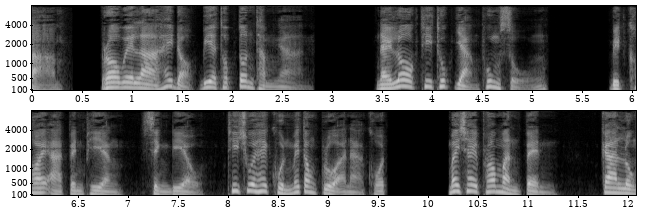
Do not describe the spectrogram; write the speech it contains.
3. รอเวลาให้ดอกเบี้ยทบต้นทำงาน ในโลกที่ทุกอย่างพุ่งสูง บิตคอยอาจเป็นเพียง สิ่งเดียวที่ช่วยให้คุณไม่ต้องกลัวอนาคต ไม่ใช่เพราะมันเป็น การลง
